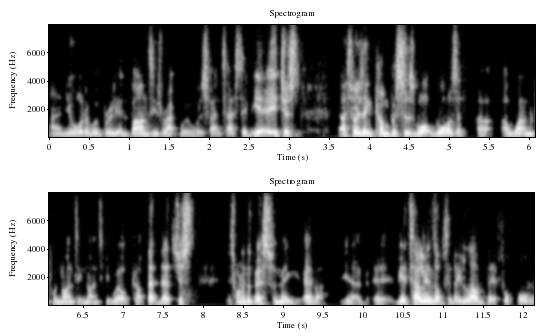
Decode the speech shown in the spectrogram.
And New Order were brilliant. Barnsey's rap was fantastic. Yeah, it just, I suppose, encompasses what was a, a, a wonderful 1990 World Cup. That that's just, it's one of the best for me ever. You know, uh, the Italians obviously they love their football.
